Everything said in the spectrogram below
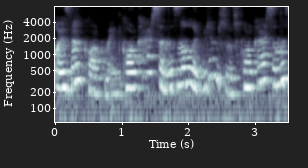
O yüzden korkmayın. Korkarsanız ne olur biliyor musunuz? Korkarsanız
